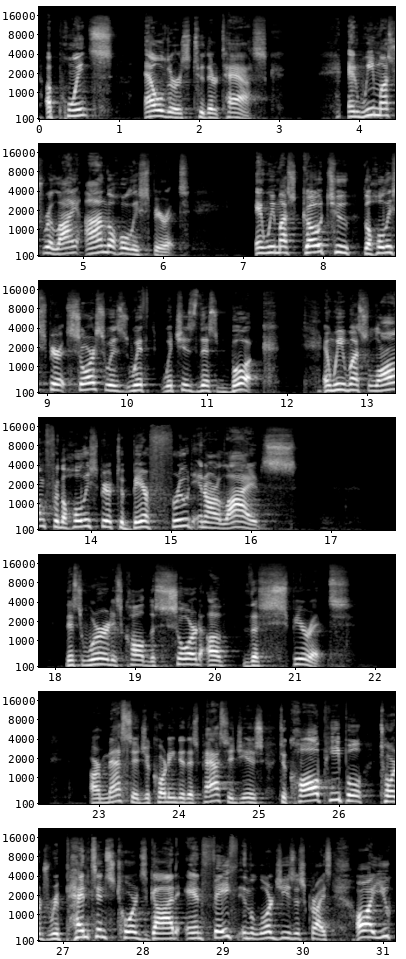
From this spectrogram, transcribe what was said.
appoints elders to their task. And we must rely on the Holy Spirit and we must go to the Holy Spirit source, which is this book. And we must long for the Holy Spirit to bear fruit in our lives. This word is called the sword of the Spirit. Our message, according to this passage, is to call people towards repentance towards God and faith in the Lord Jesus Christ. Oh, you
